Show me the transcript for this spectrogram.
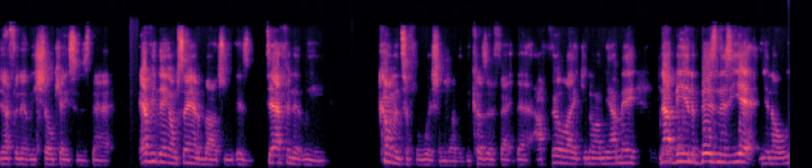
definitely showcases that everything I'm saying about you is definitely coming to fruition, brother, because of the fact that I feel like, you know, I mean, I may not be in the business yet, you know,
